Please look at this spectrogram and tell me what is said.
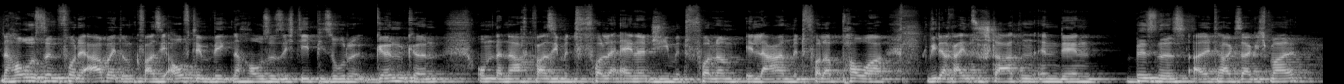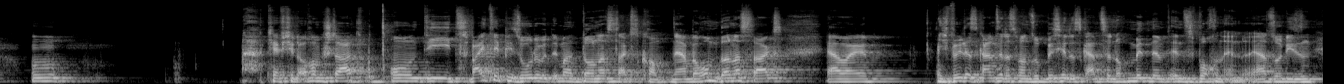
nach Hause sind vor der Arbeit und quasi auf dem Weg nach Hause sich die Episode gönnen können, um danach quasi mit voller Energy, mit vollem Elan, mit voller Power wieder reinzustarten in den Business-Alltag, sag ich mal. Mhm. Käffchen auch am Start. Und die zweite Episode wird immer donnerstags kommen. Ja, warum donnerstags? Ja, weil ich will das Ganze, dass man so ein bisschen das Ganze noch mitnimmt ins Wochenende, ja, so diesen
